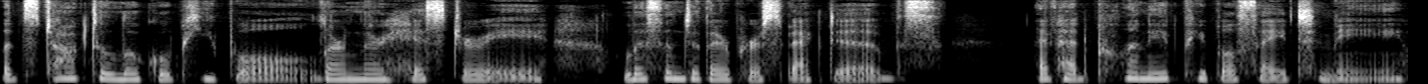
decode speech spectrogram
Let's talk to local people, learn their history, listen to their perspectives. I've had plenty of people say to me,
